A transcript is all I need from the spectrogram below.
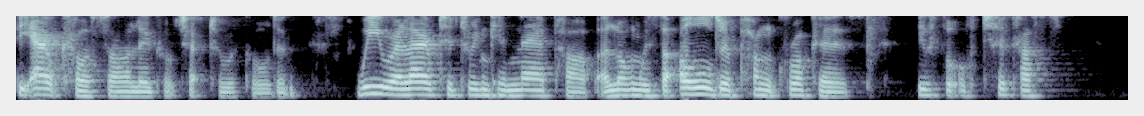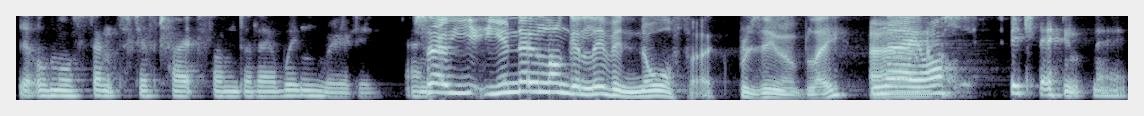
the Outcasts, our local chapter were called, and we were allowed to drink in their pub along with the older punk rockers who sort of took us little more sensitive types under their wing, really. And so you, you no longer live in Norfolk, presumably. Um, no, I don't know.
